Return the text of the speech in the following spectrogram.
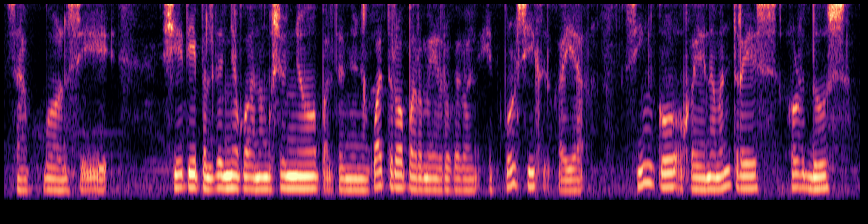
Sample si City, palitan nyo kung anong gusto nyo. Palitan nyo ng 4 para mayroon ka 846 o kaya 5 o kaya naman 3 or 2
